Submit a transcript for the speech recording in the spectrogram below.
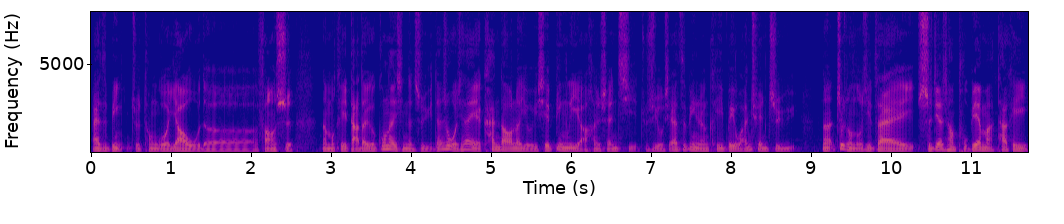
艾滋病，就通过药物的方式。那么可以达到一个功能性的治愈，但是我现在也看到了有一些病例啊，很神奇，就是有些艾滋病人可以被完全治愈。那这种东西在实践上普遍吗？它可以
